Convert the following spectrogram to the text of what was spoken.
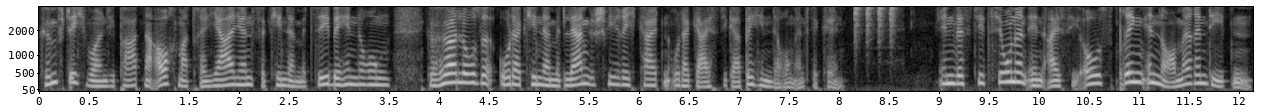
Künftig wollen die Partner auch Materialien für Kinder mit Sehbehinderungen, Gehörlose oder Kinder mit Lerngeschwierigkeiten oder geistiger Behinderung entwickeln. Investitionen in ICOs bringen enorme Renditen.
